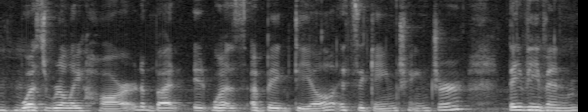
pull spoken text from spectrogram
mm-hmm. was really hard, but it was a big deal. It's a game changer. They've mm-hmm. even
